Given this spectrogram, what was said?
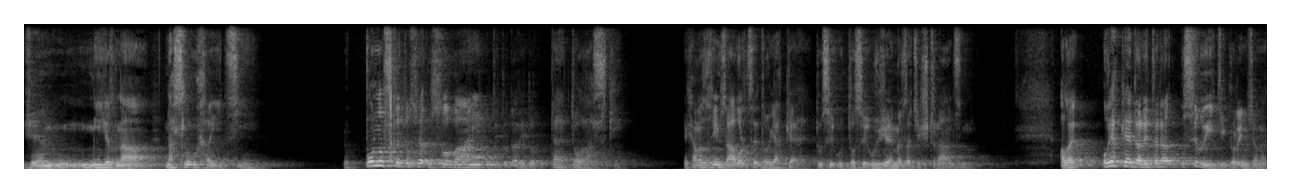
že je mírná, naslouchající. Ponoste to své usilování o tyto dary do této lásky. Necháme za tím závorce do jaké, tu si, to si užijeme za těch 14 dní. Ale o jaké dary teda usilují ti korinčané?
